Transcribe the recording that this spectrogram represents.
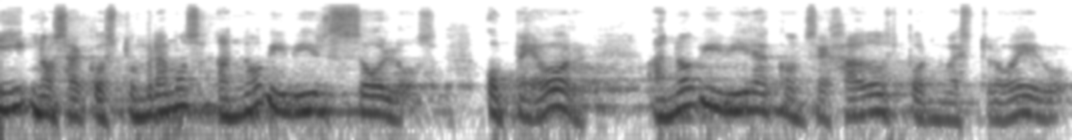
Y nos acostumbramos a no vivir solos, o peor, a no vivir aconsejados por nuestro ego,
